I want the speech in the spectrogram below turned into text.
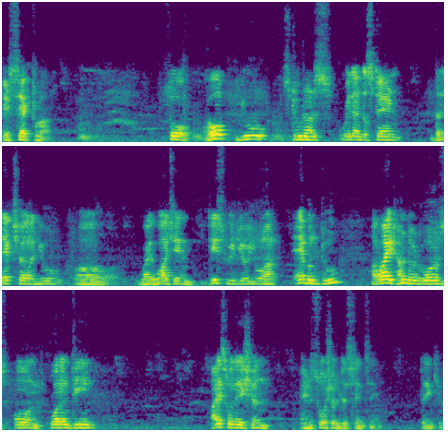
etc. So hope you students will understand the lecture you uh, while watching this video you are able to write 100 words on quarantine, isolation and social distancing. Thank you.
